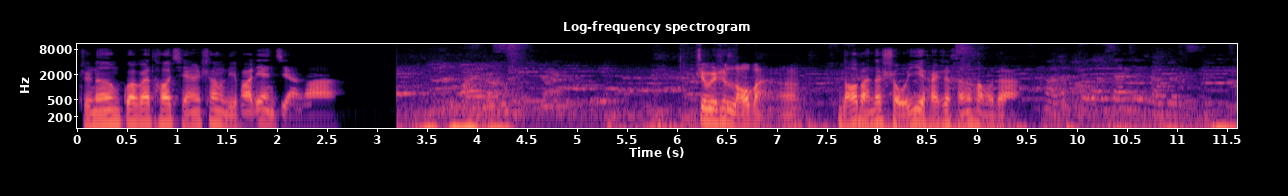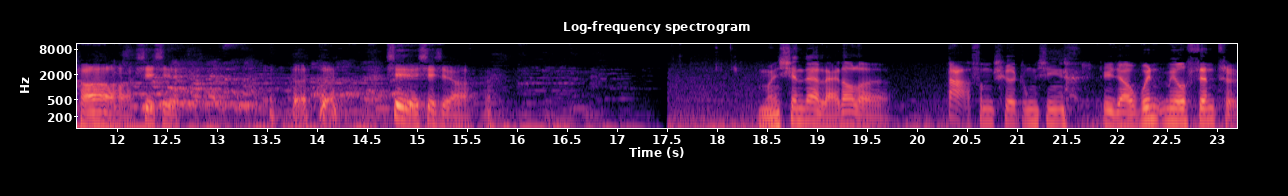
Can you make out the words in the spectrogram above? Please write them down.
只能乖乖掏钱上理发店剪啦。这位是老板啊，老板的手艺还是很好的。好的，收到三千小粉丝。好好好，谢谢。谢谢谢谢啊！我们现在来到了大风车中心，这叫 Windmill Center，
